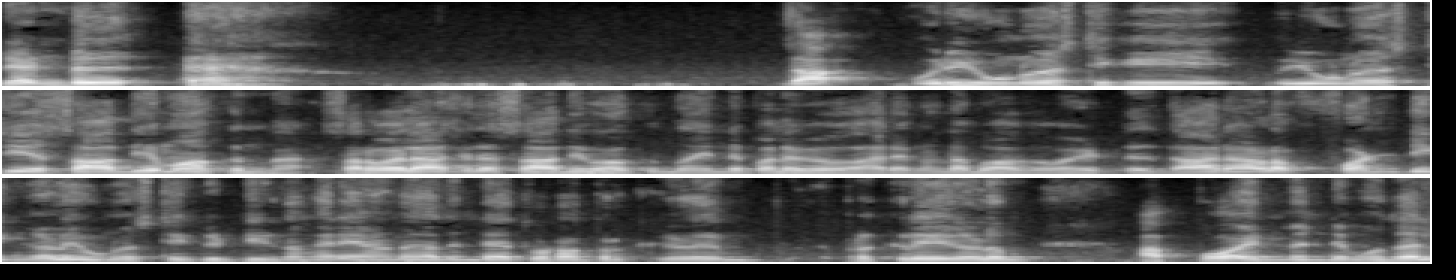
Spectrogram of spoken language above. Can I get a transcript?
രണ്ട് ഒരു യൂണിവേഴ്സിറ്റിക്ക് യൂണിവേഴ്സിറ്റിയെ സാധ്യമാക്കുന്ന സർവകലാശാല സാധ്യമാക്കുന്നതിന്റെ പല വ്യവഹാരങ്ങളുടെ ഭാഗമായിട്ട് ധാരാളം ഫണ്ടിങ്ങുകൾ യൂണിവേഴ്സിറ്റിക്ക് കിട്ടിയിരുന്നു. അങ്ങനെയാണ് അതിന്റെ തുടർ പ്രക്രിയകളും പ്രക്രിയകളും അപ്പോയിൻമെന്റ് മുതൽ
